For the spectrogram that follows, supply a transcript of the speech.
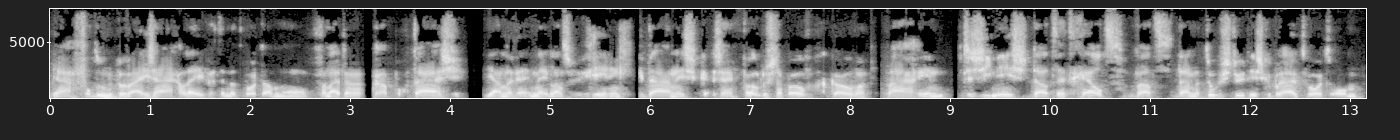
ja, voldoende bewijs aangeleverd. En dat wordt dan uh, vanuit een rapportage die aan de Nederlandse regering gedaan is, zijn foto's naar boven gekomen. Waarin te zien is dat het geld wat daar naartoe gestuurd is gebruikt wordt om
